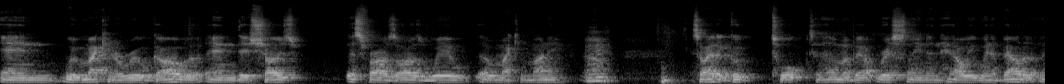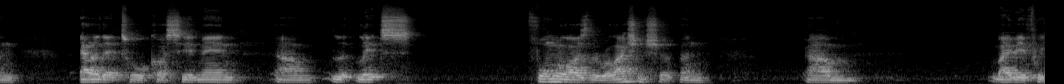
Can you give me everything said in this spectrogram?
and we were making a real go of it, and their shows as far as I was aware, they were making money. Um, so I had a good talk to him about wrestling and how he went about it. And out of that talk, I said, "Man, um, l- let's formalize the relationship and um, maybe if we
